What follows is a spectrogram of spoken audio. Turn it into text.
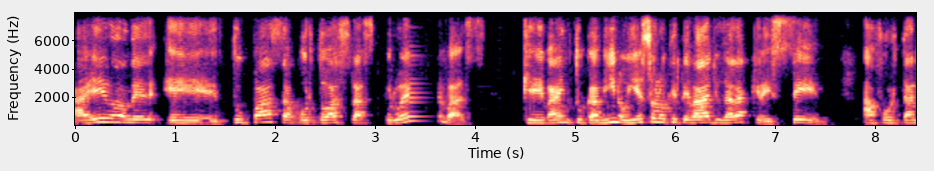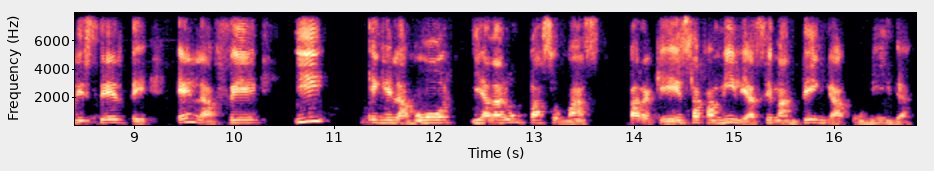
Ahí es donde eh, tú pasas por todas las pruebas que va en tu camino y eso es lo que te va a ayudar a crecer, a fortalecerte en la fe y en el amor y a dar un paso más para que esa familia se mantenga unida.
